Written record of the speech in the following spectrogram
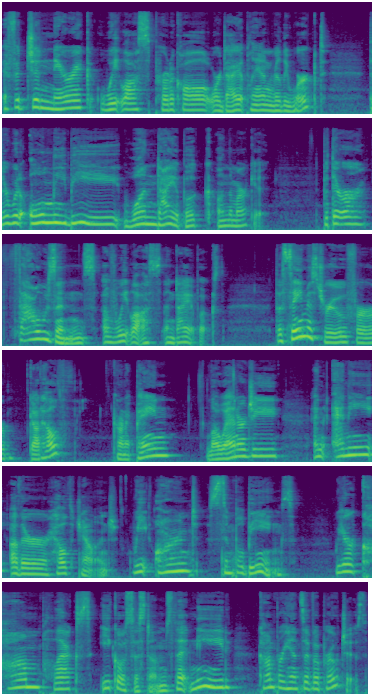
If a generic weight loss protocol or diet plan really worked, there would only be one diet book on the market. But there are thousands of weight loss and diet books. The same is true for gut health, chronic pain, low energy, and any other health challenge. We aren't simple beings. We are complex ecosystems that need comprehensive approaches.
